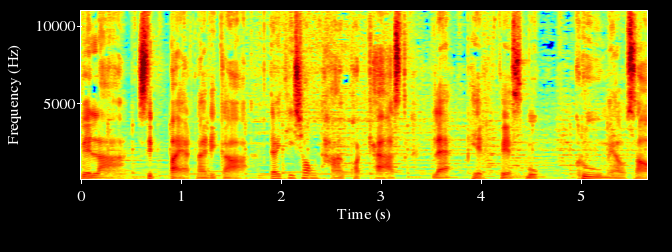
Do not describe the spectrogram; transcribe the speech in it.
เวลา 18 นาฬิกาได้ที่ช่องทางพอดแคสต์และเพจ Facebook ครูแมวเซา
